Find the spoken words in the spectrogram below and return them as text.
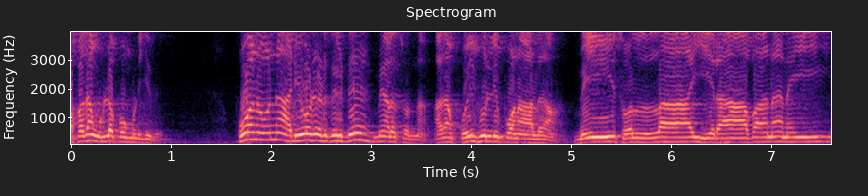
அப்பதான் உள்ள போக முடியுது போனவொன்னே அடியோடு எடுத்துக்கிட்டு மேல சொன்னான். அதான் பொய் சொல்லி போன ஆளுதான். மெய் சொல்லா இராவணனை.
